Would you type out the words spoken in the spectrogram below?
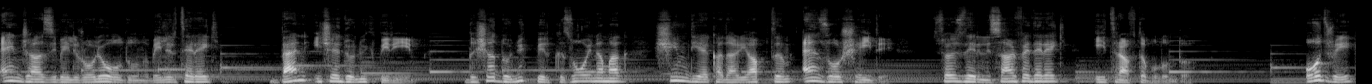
en cazibeli rolü olduğunu belirterek, "Ben içe dönük biriyim. Dışa dönük bir kızı oynamak şimdiye kadar yaptığım en zor şeydi." sözlerini sarf ederek itirafta bulundu. Audrey,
